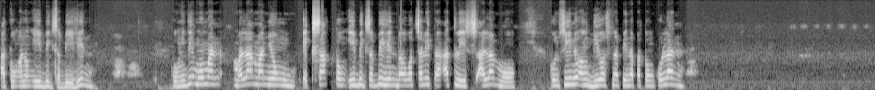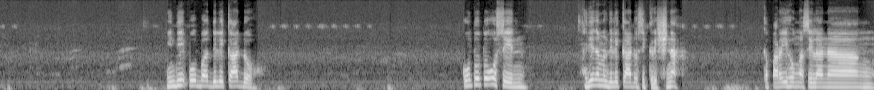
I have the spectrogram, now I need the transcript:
At kung anong ibig sabihin. Kung hindi mo man malaman yung eksaktong ibig sabihin bawat salita, at least alam mo kung sino ang Diyos na pinapatungkulan. Hindi po ba delikado? Kung tutuusin, hindi naman delikado si Krishna. Kapareho nga sila ng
